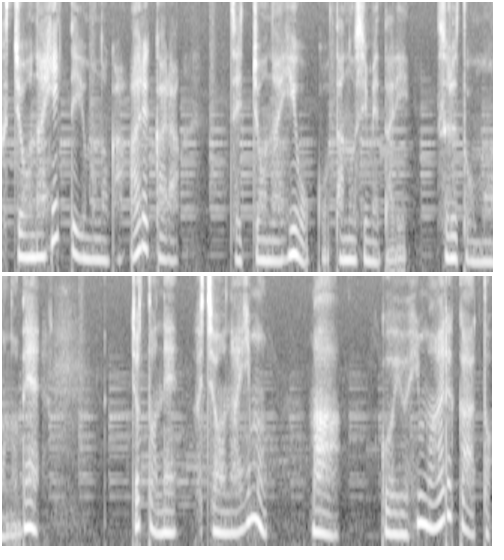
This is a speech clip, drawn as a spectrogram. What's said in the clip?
不調な日っていうものがあるから絶頂な日をこう楽しめたりすると思うのでちょっとね不調な日もまあこういう日もあるかと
